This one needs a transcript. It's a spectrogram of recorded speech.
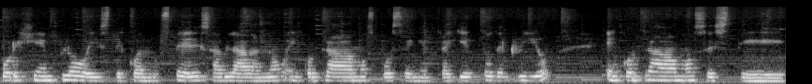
por ejemplo, este, cuando ustedes hablaban, ¿no? Encontrábamos pues en el trayecto del río, encontrábamos este,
